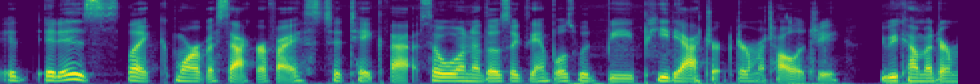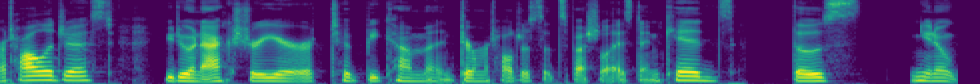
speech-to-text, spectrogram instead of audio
it, it is like more of a sacrifice to take that. So one of those examples would be pediatric dermatology. You become a dermatologist, you do an extra year to become a dermatologist that's specialized in kids. Those, you know,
